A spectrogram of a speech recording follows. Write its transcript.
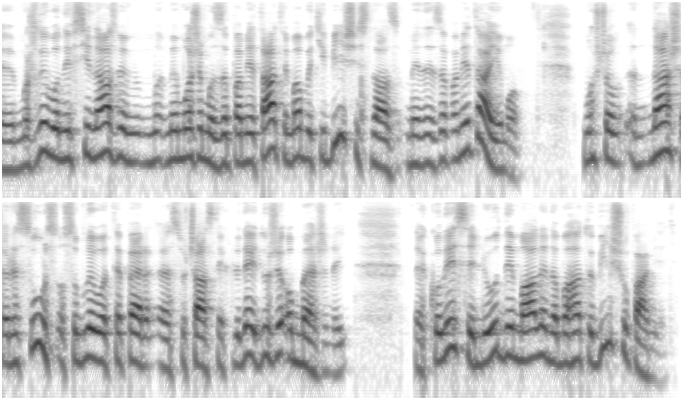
Е, Можливо, не всі назви ми можемо запам'ятати, мабуть, і більшість назв ми не запам'ятаємо. Тому що наш ресурс, особливо тепер е, сучасних людей, дуже обмежений. Е, Колись люди мали набагато більшу пам'ять.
